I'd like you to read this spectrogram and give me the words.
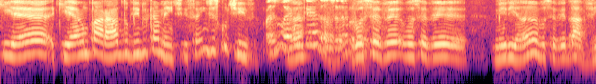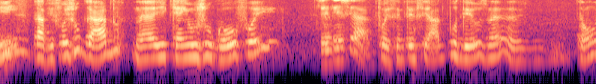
Que é, que é amparado biblicamente. Isso é indiscutível. Mas não é né? qualquer dança, né, professor? Você vê, você vê Miriam, você vê Davi. Davi foi julgado, né? E quem o julgou foi, Sentenciado. foi sentenciado por Deus, né? Então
